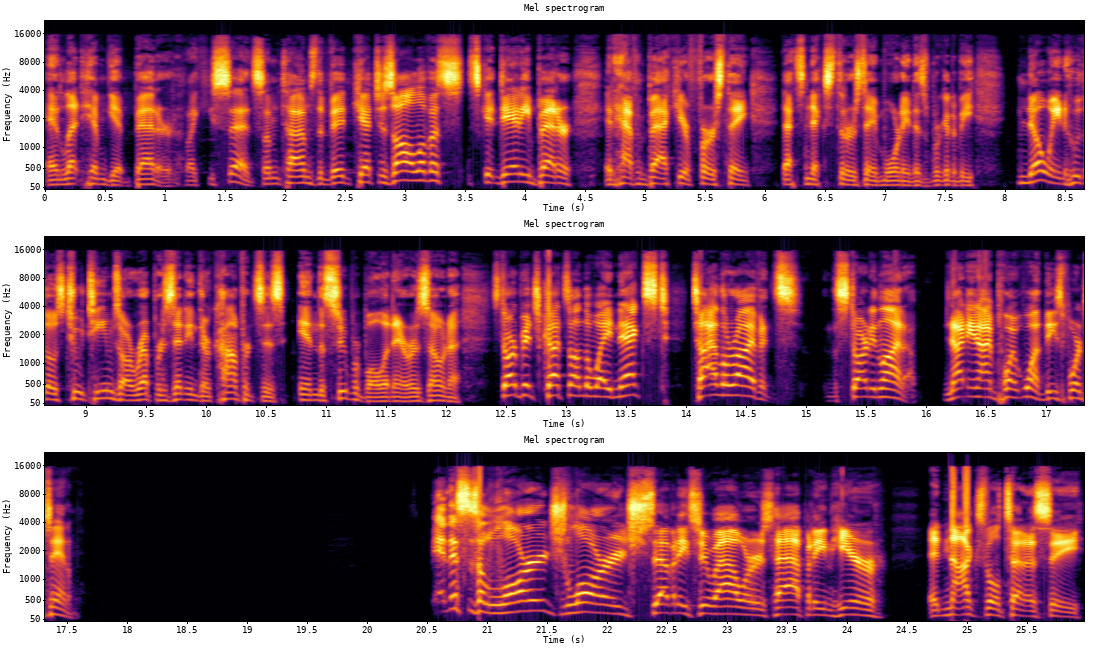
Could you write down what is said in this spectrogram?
and let him get better. Like he said, sometimes the vid catches all of us. Let's get Danny better and have him back here first thing. That's next Thursday morning as we're going to be knowing who those two teams are representing their conferences in the Super Bowl in Arizona. Star pitch cuts on the way next. Tyler Ivins, in the starting lineup. 99.1, the sports animal. And this is a large, large 72 hours happening here in Knoxville, Tennessee.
